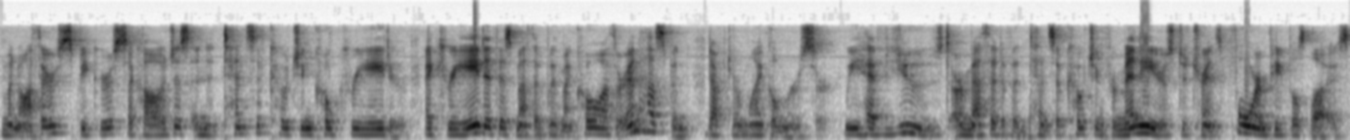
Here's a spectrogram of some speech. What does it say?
I'm an author, speaker, psychologist, and intensive coaching co creator. I created this method with my co author and husband, Dr. Michael Mercer. We have used our method of intensive coaching for many years to transform people's lives.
